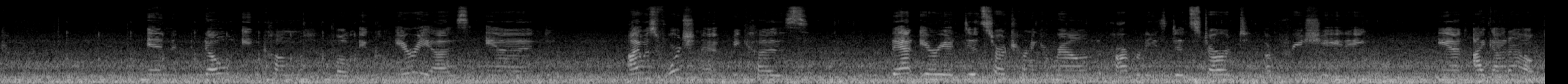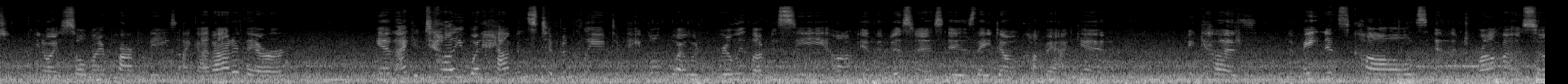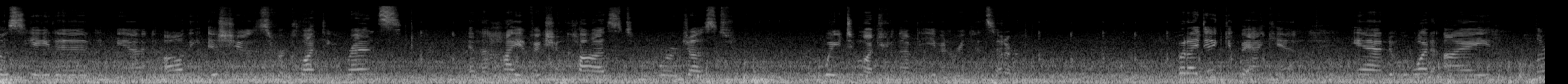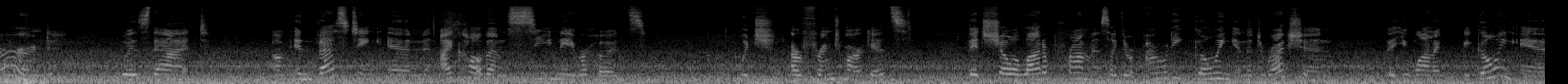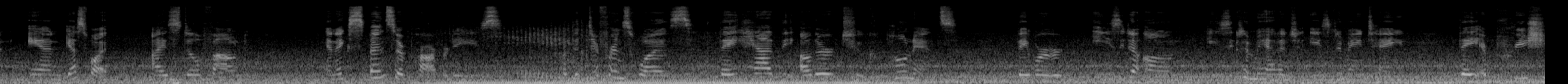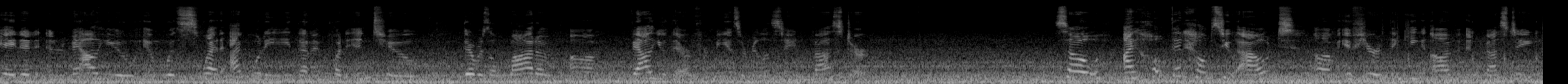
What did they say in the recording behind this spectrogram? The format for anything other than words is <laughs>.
in no income, low income areas. And I was fortunate because that area did start turning around, the properties did start appreciating, and I got out. You know, I sold my properties, I got out of there. And I can tell you what happens typically to people who I would really love to see um, in the business is they don't come back in because the maintenance calls and the drama associated and all the issues for collecting rents and the high eviction cost were just way too much for them to even reconsider. But I did get back in, and what I learned was that um, investing in, I call them C neighborhoods, which are fringe markets that show a lot of promise, like they're already going in the direction that you want to be going in. And guess what? I still found inexpensive properties, but the difference was they had the other two components. They were easy to own, easy to manage, and easy to maintain. They appreciated in value, and with sweat equity that I put into, there was a lot of um, value there for me as a real estate investor. So I hope that helps you out um, if you're thinking of investing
